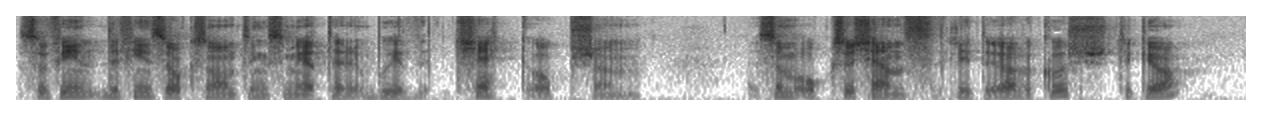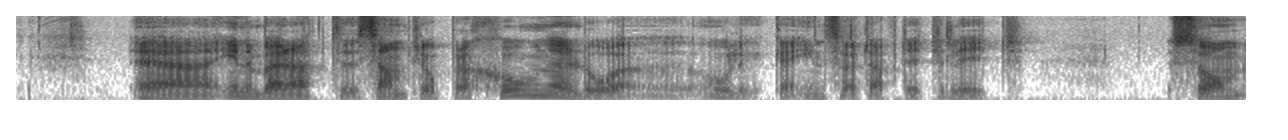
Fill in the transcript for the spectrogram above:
Så fin, det finns också någonting som heter with check option som också känns lite överkurs, tycker jag. eh, innebär att samtliga operationer, då, eh, olika insert, update, delete, som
